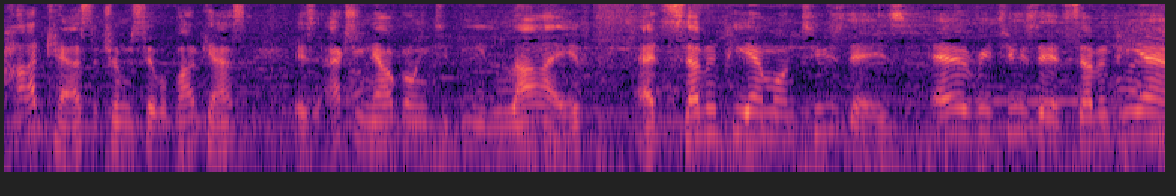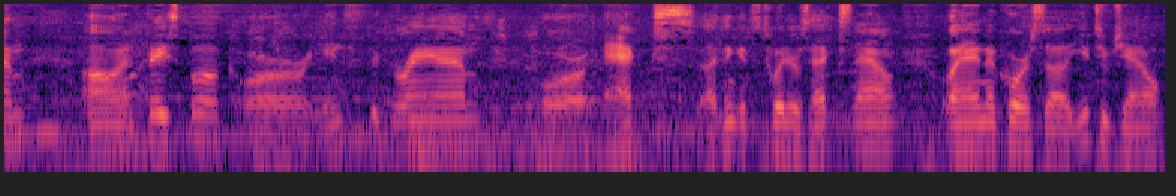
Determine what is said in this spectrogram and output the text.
podcast, the Trimmed and Stapled podcast, is actually now going to be live at 7 p.m. on Tuesdays. Every Tuesday at 7 p.m on Facebook or Instagram or X. I think it's Twitter's X now. And of course, uh, YouTube channel.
